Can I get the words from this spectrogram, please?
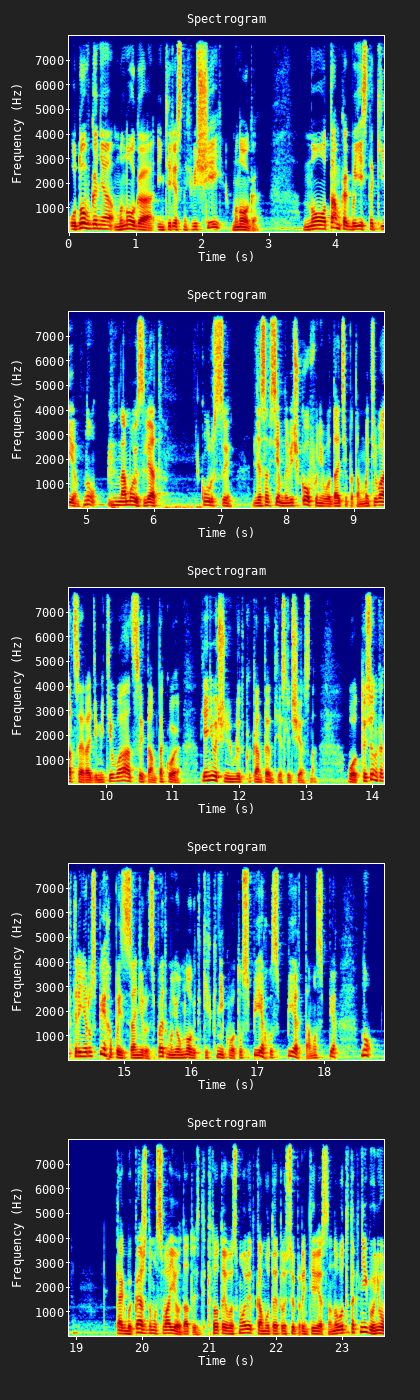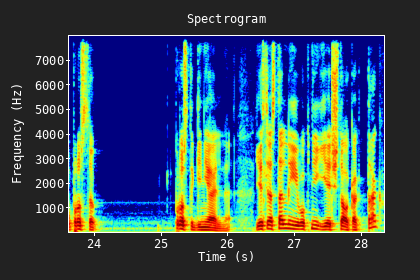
У Довганя много интересных вещей, много. Но там как бы есть такие, ну, на мой взгляд, курсы для совсем новичков у него, да, типа там мотивация ради мотивации, там такое. Я не очень люблю такой контент, если честно. Вот, то есть он как тренер успеха позиционируется, поэтому у него много таких книг, вот успех, успех, там успех. Ну, как бы каждому свое, да, то есть кто-то его смотрит, кому-то это супер интересно. Но вот эта книга у него просто, просто гениальная. Если остальные его книги я читал как так,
